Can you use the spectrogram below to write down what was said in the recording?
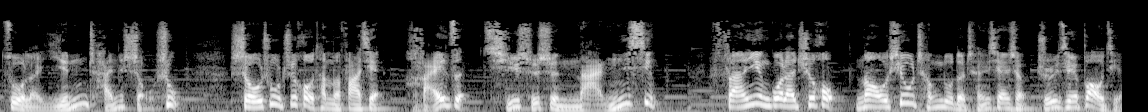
做了引产手术。手术之后，他们发现孩子其实是男性。反应过来之后，恼羞成怒的陈先生直接报警，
